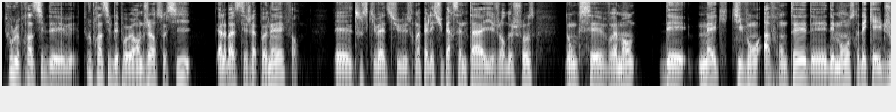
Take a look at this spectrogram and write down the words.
tout, le principe des, tout le principe des Power Rangers aussi. À la base, c'est japonais. enfin, Et tout ce qui va être ce qu'on appelle les Super Sentai, ce genre de choses. Donc, c'est vraiment des mecs qui vont affronter des, des monstres, des kaiju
